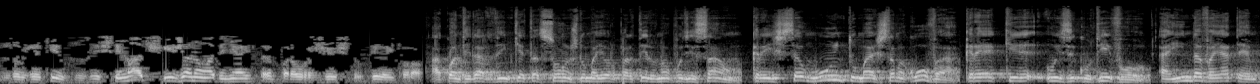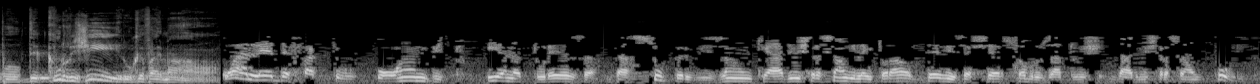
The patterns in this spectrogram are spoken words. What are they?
dos objetivos estimados e já não há dinheiro para o registro eleitoral. A quantidade de inquietações do maior partido na oposição cresceu muito, mas Samacuva crê que o executivo ainda vai a tempo de corrigir o que vai mal. Qual é, de facto, o âmbito e a natureza da supervisão que a administração eleitoral deve exercer sobre os atos da administração pública.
